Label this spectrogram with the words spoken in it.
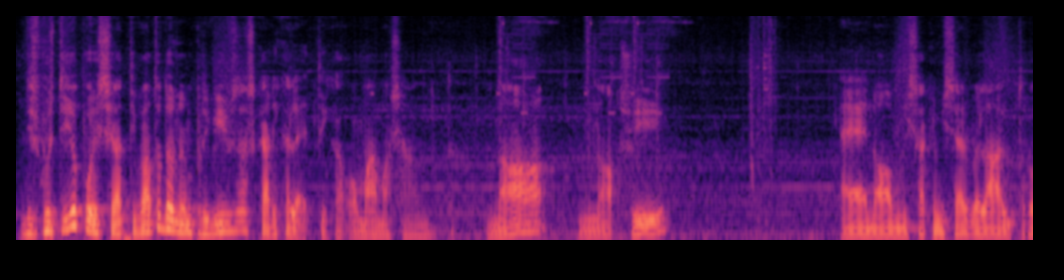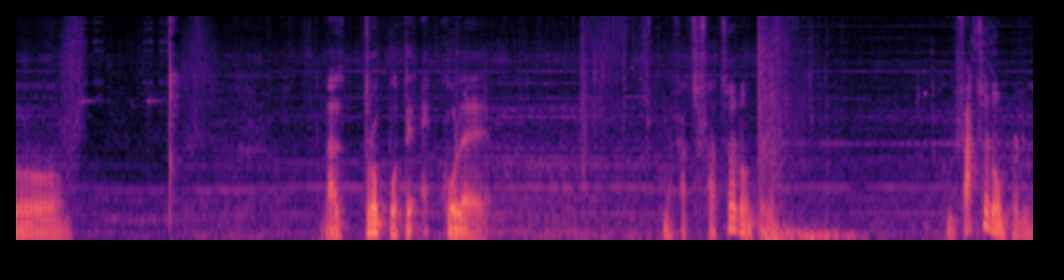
dispositivo può essere attivato da un'imprevista scarica elettrica. Oh mamma santa. No, no, sì. Eh no, mi sa che mi serve l'altro... L'altro potere... Eccole. Come faccio? Faccio a romperlo? Come faccio a romperlo?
